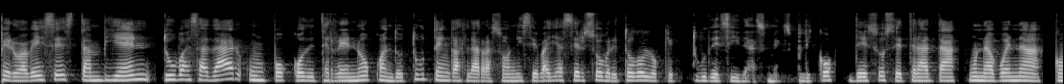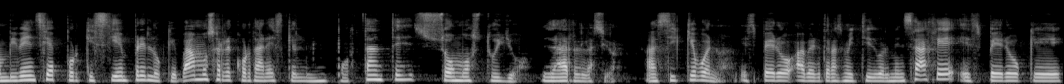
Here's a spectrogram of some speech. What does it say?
pero a veces también tú vas a dar un poco de terreno cuando tú tengas la razón y se vaya a hacer sobre todo lo que tú decidas, me explico. De eso se trata una buena convivencia porque siempre lo que vamos a recordar es que lo importante somos tú y yo, la relación. Así que bueno, espero haber transmitido el mensaje, espero que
